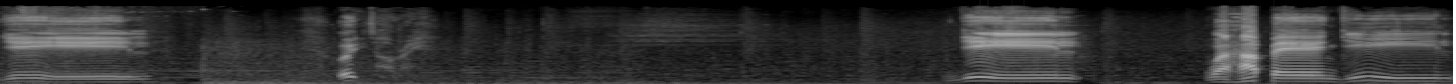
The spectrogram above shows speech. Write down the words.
Jill. Uy. Jill. What happened, Jill?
